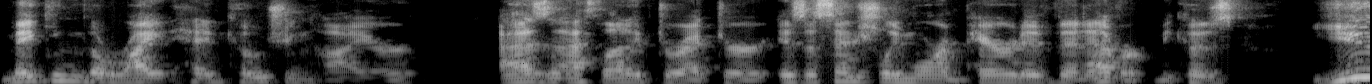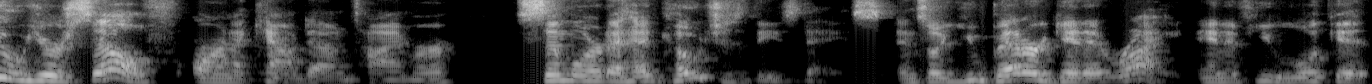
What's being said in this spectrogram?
making the right head coaching hire as an athletic director is essentially more imperative than ever because you yourself are on a countdown timer similar to head coaches these days. And so you better get it right. And if you look at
